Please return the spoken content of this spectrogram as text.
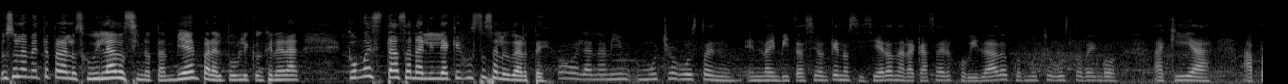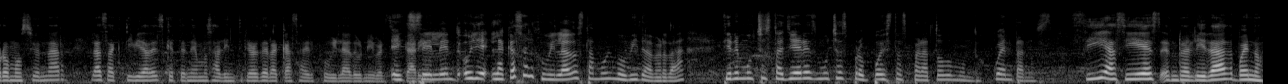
no solamente para los jubilados, sino también para el público en general. ¿Cómo estás, Ana Lilia? Qué gusto saludarte. Hola, Nami. Mucho gusto en, la invitación que nos hicieron a la Casa del Jubilado. Con mucho gusto vengo aquí a, promocionar las actividades que tenemos al interior de la Casa del Jubilado Universitario. Excelente. Oye, la Casa del Jubilado está muy movida, ¿verdad? Tiene muchos talleres, muchas propuestas para todo mundo. Cuéntanos. Sí, así es. En realidad, bueno,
